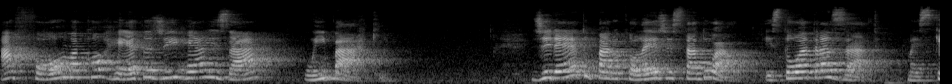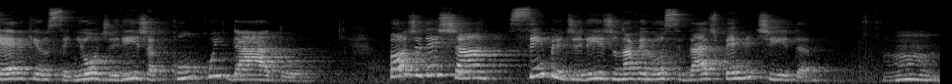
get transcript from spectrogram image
a forma correta de realizar o embarque. Direto para o colégio estadual. Estou atrasado, mas quero que o senhor dirija com cuidado. Pode deixar, sempre dirijo na velocidade permitida. Hum,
